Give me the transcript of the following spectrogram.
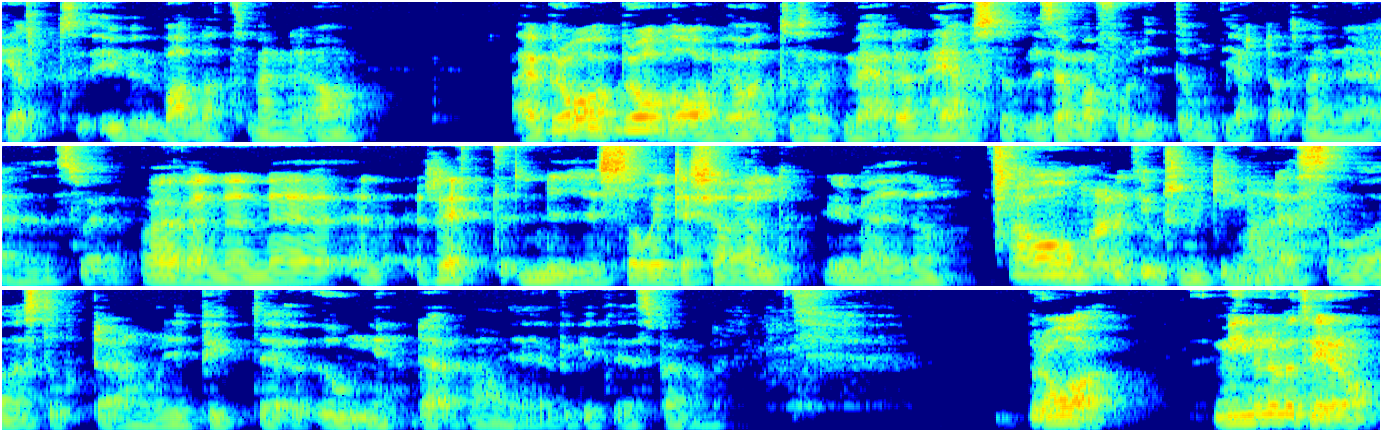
Helt urballat. Men ja. Nej, bra, bra val. Jag har inte tagit med den hemskt nog. Man får lite ont i hjärtat. Men eh, så är det. Och även en, eh, en rätt ny Zoe Deschanel är ju med i den. Ja, hon hade inte gjort så mycket innan Nej. dess. Hon var stort där. Hon är ju pytteung där. Ja. eh, Vilket är spännande. Bra. Min nummer tre då.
